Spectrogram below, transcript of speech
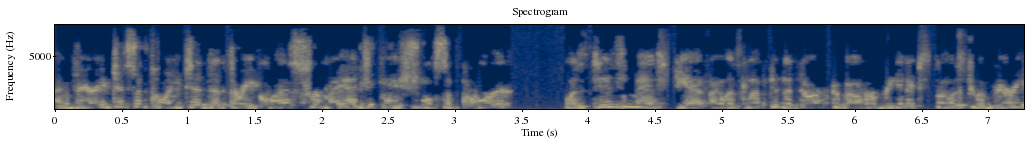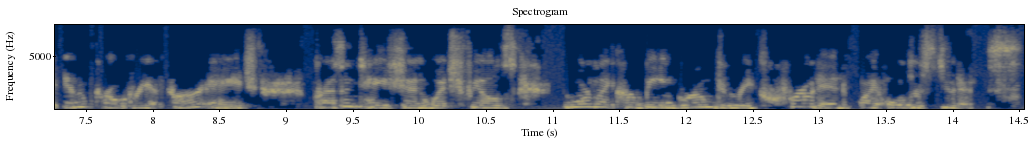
I'm very disappointed that the request for my educational support was dismissed yet I was left in the dark about her being exposed to a very inappropriate for her age presentation which feels more like her being groomed and recruited by older students.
